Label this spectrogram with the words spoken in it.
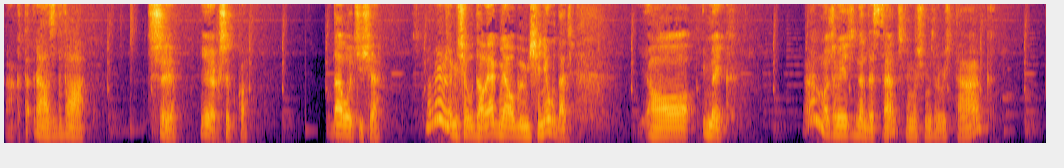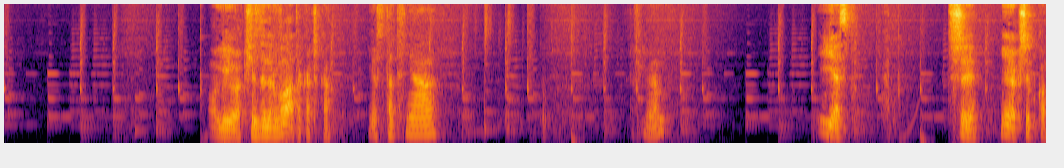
Tak, ta, raz, dwa, trzy. Nie, jak szybko. Udało ci się. No wiem, że mi się udało. Jak miałoby mi się nie udać? O, i myk. A, możemy jeździć na desce, czyli musimy zrobić tak. Ojeju, jak się zdenerwowała ta kaczka. I ostatnia... Trafiłem. I jest. Trzy. Nie, jak szybko.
